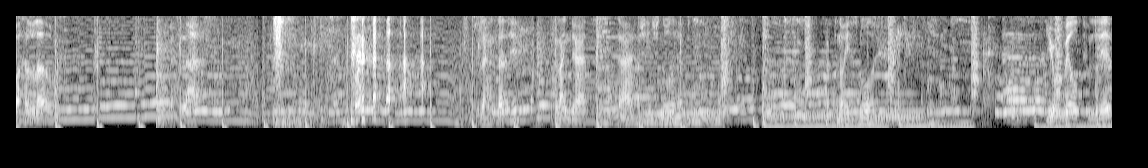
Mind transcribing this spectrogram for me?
Well, hello. Ik ben te laat. Zo zeggen is dat je? Verlangdraad daar als je iets nodig hebt. Heb je nog iets nodig? Your will to live.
